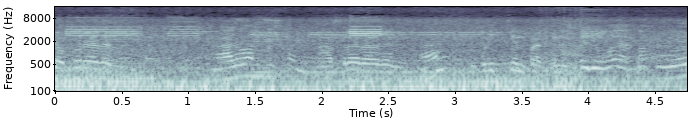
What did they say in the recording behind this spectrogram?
తక్కువ రాదండి. నాలుగు వందలు తీసుకోండి. అప్పుడే రాదండి? ఇప్పుడు ఇచ్చాను పక్కన. ఎంత పువ్వు?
